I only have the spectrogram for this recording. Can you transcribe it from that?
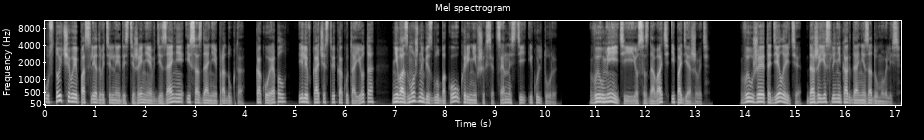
Устойчивые последовательные достижения в дизайне и создании продукта, как у Apple или в качестве, как у Toyota, невозможны без глубоко укоренившихся ценностей и культуры. Вы умеете ее создавать и поддерживать. Вы уже это делаете, даже если никогда не задумывались.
